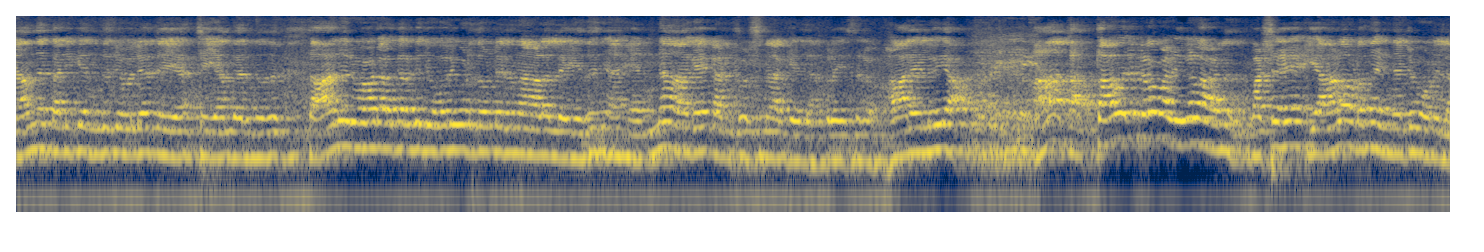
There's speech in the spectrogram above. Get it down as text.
ഞാൻ തനിക്ക് എന്ത് ജോലിയാണ് ചെയ്യാൻ ചെയ്യാൻ തരുന്നത്? താൻ ഒരുപാട് ആൾക്കാർക്ക് ജോലി കൊടുത്തുകൊണ്ടിരുന്ന ആളല്ലേ? ഇത് ഞാൻ എന്നെ ആകെ കൺഫ്യൂഷൻ ആക്കിയില്ല പ്രൈസലോ ഹാലയിലുയ ആ കർത്താവ് വഴികളാണ്. പക്ഷേ ഇയാൾ അവിടെ നിന്ന് എഴുന്നേറ്റ് പോണില്ല.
